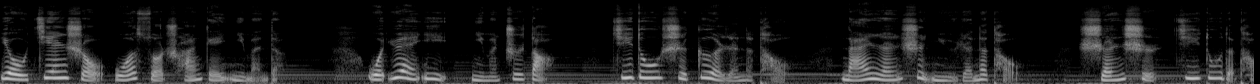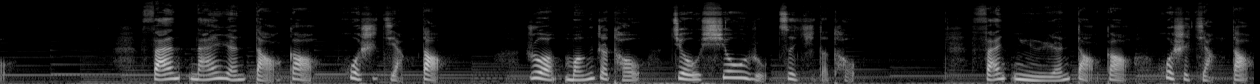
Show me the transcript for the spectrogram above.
又坚守我所传给你们的。我愿意你们知道，基督是个人的头，男人是女人的头，神是基督的头。凡男人祷告或是讲道，若蒙着头，就羞辱自己的头；凡女人祷告或是讲道，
